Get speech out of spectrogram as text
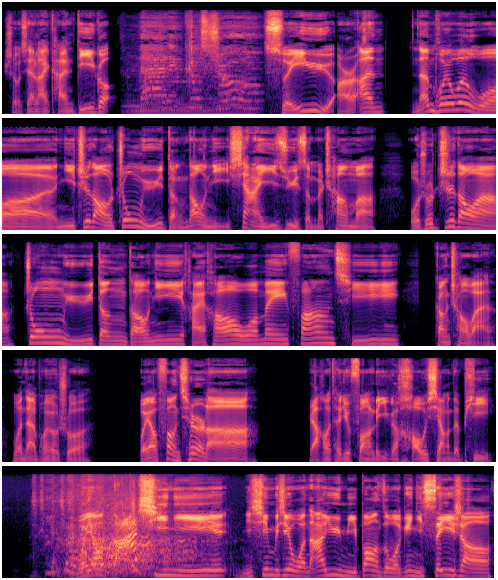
首先来看第一个，随遇而安。男朋友问我：“你知道‘终于等到你’下一句怎么唱吗？”我说：“知道啊，终于等到你，还好我没放弃。”刚唱完，我男朋友说：“我要放气儿了啊！”然后他就放了一个好响的屁。我要打死你！你信不信我拿玉米棒子我给你塞上？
